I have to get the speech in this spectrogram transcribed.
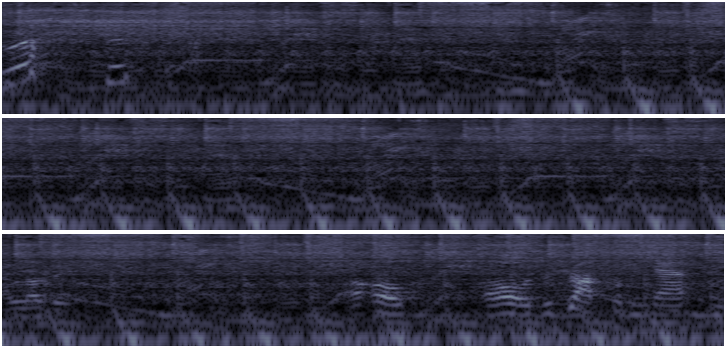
I love it. Uh oh. Oh, the drop will be nasty.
